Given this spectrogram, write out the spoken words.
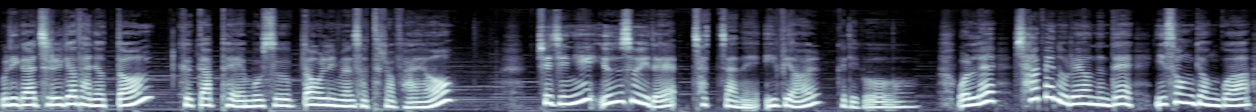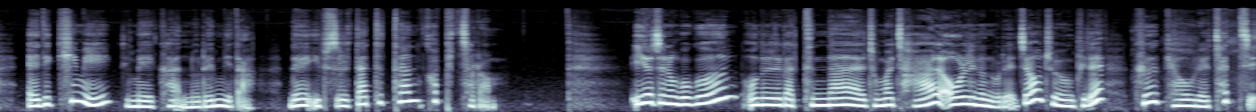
우리가 즐겨 다녔던 그 카페의 모습 떠올리면서 들어봐요. 최진희, 윤수일의 찻잔의 이별, 그리고 원래 샵의 노래였는데 이성경과 에디킴이 리메이크한 노래입니다. 내 입술 따뜻한 커피처럼. 이어지는 곡은 오늘 같은 날 정말 잘 어울리는 노래죠. 조용필의 그 겨울의 찻집.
